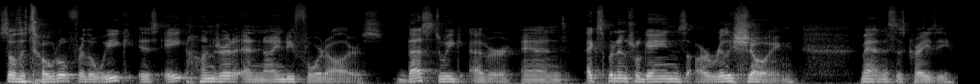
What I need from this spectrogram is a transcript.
So the total for the week is $894. Best week ever. And exponential gains are really showing. Man, this is crazy.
